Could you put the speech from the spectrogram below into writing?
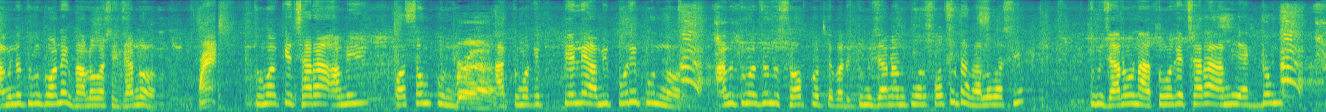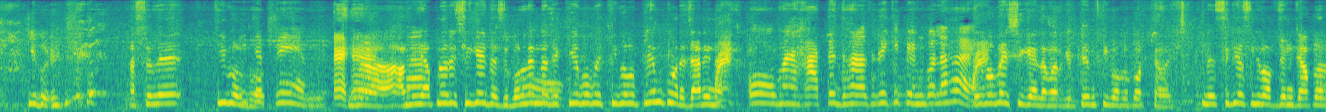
আমি না তোমাকে অনেক ভালোবাসি জানো? তোমাকে ছাড়া আমি অসম্পূর্ণ আর তোমাকে পেলে আমি পরিপূর্ণ। আমি তোমার জন্য সব করতে পারি। তুমি জানো আমি তোমার কতটা ভালোবাসি? তুমি জানো না তোমাকে ছাড়া আমি একদম আসলে কি বলব? না আমি আপনারে শিখাইতেছি। বললেন না যে কীভাবে কীভাবে প্রেম করে? জানি না। ও মানে হাতে ধরা ধরে কি প্রেম বলা হয়? ওইভাবে শিখাইলাম আর কি? প্রেম কীভাবে করতে হয়? না সিরিয়াসলি ভাবছেন যে আপনার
